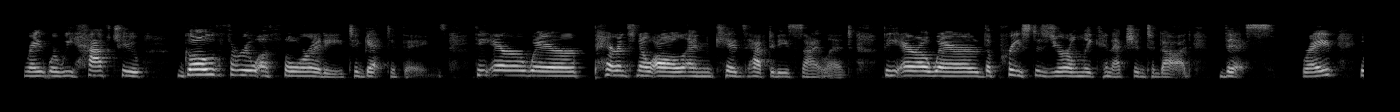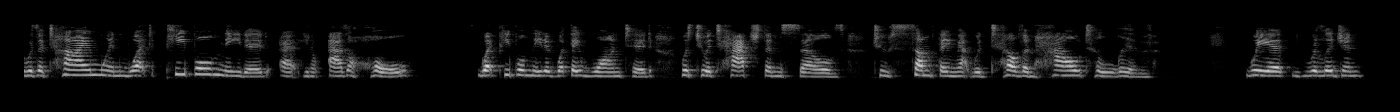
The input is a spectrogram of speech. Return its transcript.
right? Where we have to go through authority to get to things. The era where parents know all and kids have to be silent. The era where the priest is your only connection to God. This, right? It was a time when what people needed, uh, you know, as a whole, what people needed, what they wanted, was to attach themselves to something that would tell them how to live. We, religion,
